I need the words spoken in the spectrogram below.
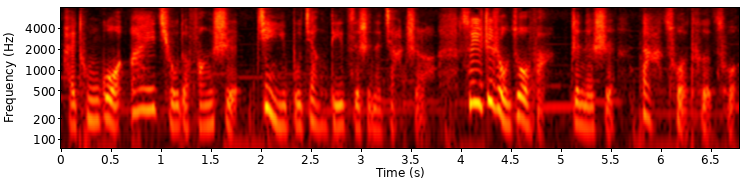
还通过哀求的方式进一步降低自身的价值了。所以这种做法真的是大错特错。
